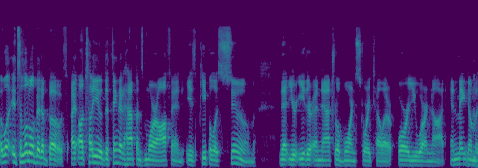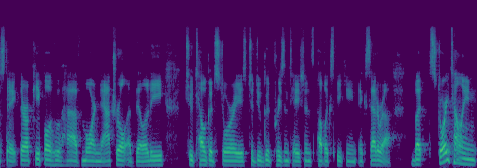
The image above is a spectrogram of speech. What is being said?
Well, it's a little bit of both. I, will tell you the thing that happens more often is people assume that you're either a natural born storyteller or you are not. And make no mm-hmm. mistake, there are people who have more natural ability to tell good stories, to do good presentations, public speaking, etc. But storytelling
